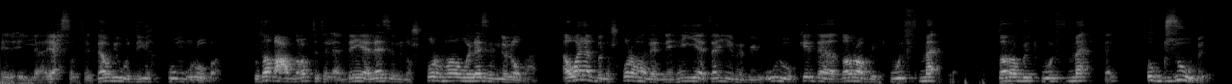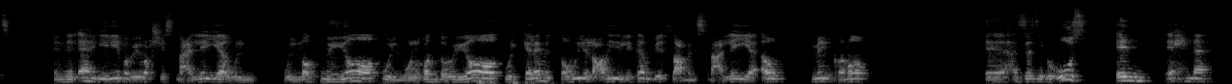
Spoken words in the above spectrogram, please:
اللي هيحصل في الدوري ودي هتكون بروفا وطبعا رابطة الأندية لازم نشكرها ولازم نلومها. اولا بنشكرها لأن هي زي ما بيقولوا كده ضربت وفي مقتل. ضربت وفي مقتل. اكذوبه إن الأهلي ليه ما بيروحش إسماعيلية وال... واللطميات وال... والغندريات والكلام الطويل العريض اللي كان بيطلع من إسماعيلية أو من قناة آه، هزاز الرؤوس إن إحنا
